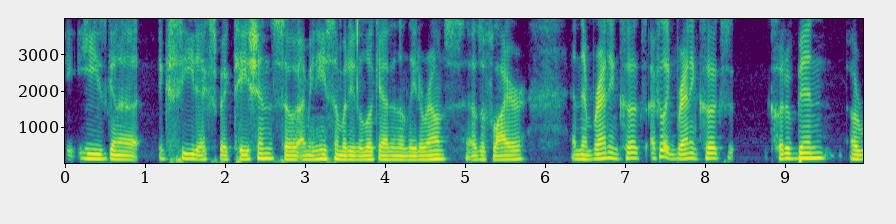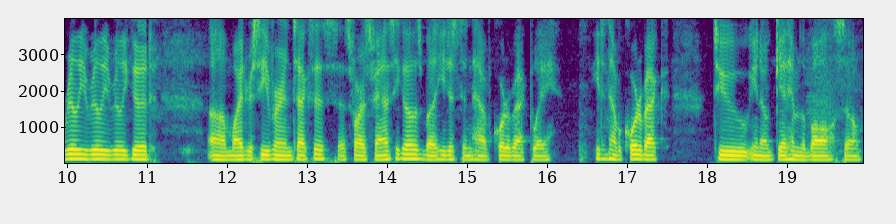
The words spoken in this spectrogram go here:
he's gonna exceed expectations. So I mean, he's somebody to look at in the later rounds as a flyer. And then Brandin Cooks, I feel like Brandin Cooks could have been a really, really, really good um, wide receiver in Texas as far as fantasy goes, but he just didn't have quarterback play. He didn't have a quarterback to you know get him the ball. So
